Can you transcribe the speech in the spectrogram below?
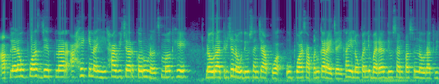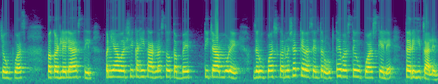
आपल्याला उपवास झेपणार आहे की नाही हा विचार करूनच मग हे नवरात्रीच्या नऊ दिवसांचे अपवा उपवास आपण करायचे आहे. काही लोकांनी बऱ्याच दिवसांपासून नवरात्रीचे उपवास पकडलेले असतील पण यावर्षी काही कारणास्तव तब्येत तिच्यामुळे जर उपवास करणं शक्य नसेल तर उठते बसते उपवास केले तरीही चालेल.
